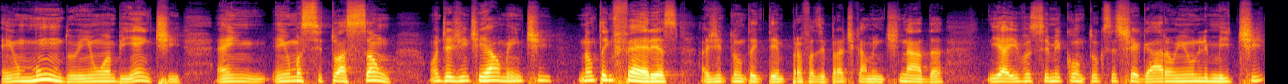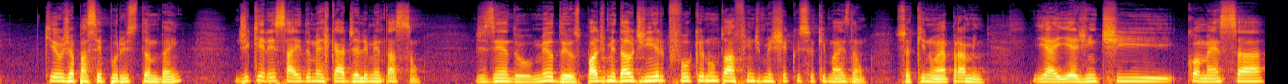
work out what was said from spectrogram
em um mundo, em um ambiente, em, em uma situação onde a gente realmente não tem férias, a gente não tem tempo para fazer praticamente nada. E aí você me contou que vocês chegaram em um limite, que eu já passei por isso também, de querer sair do mercado de alimentação. Dizendo, meu Deus, pode me dar o dinheiro que for, que eu não tô afim de mexer com isso aqui mais, não. Isso aqui não é para mim. E aí a gente começa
